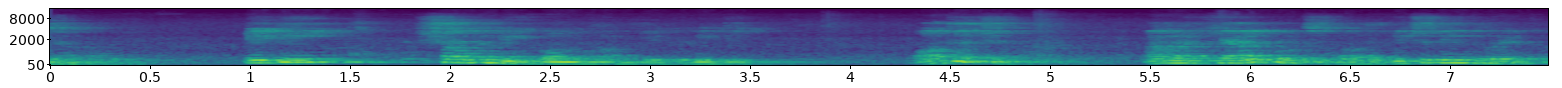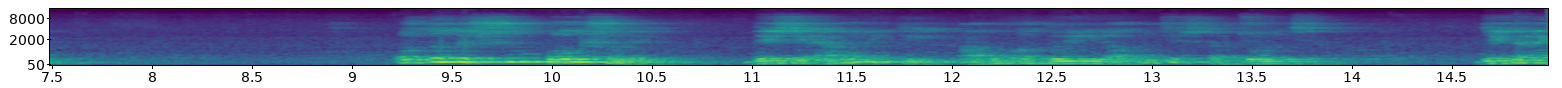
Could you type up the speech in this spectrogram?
জানাবে। এটি স্বাভাবিক গণতান্ত্রিক রীতি। অথচ আমরা খেয়াল করছি গত কিছুদিন ধরে অত্যন্ত সুকৌশলে দেশে এমন একটি আবহাওয়া তৈরির অপচেষ্টা চলছে, যেখানে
